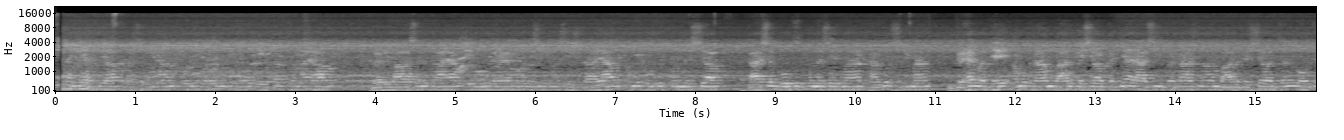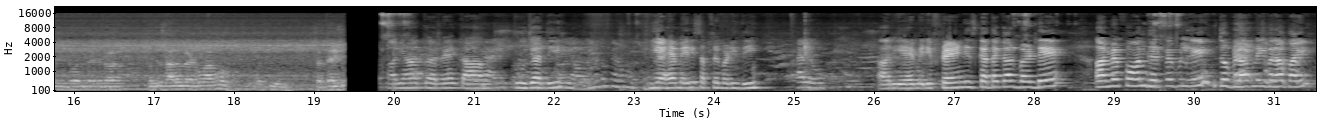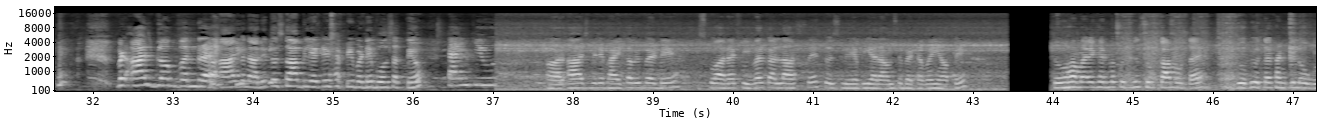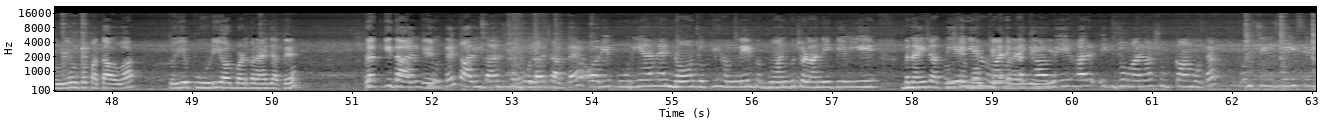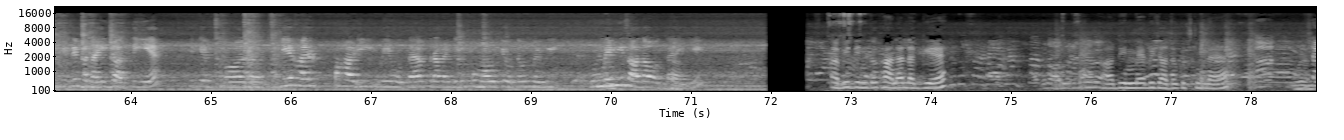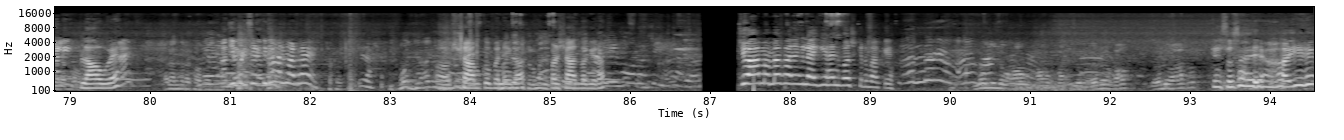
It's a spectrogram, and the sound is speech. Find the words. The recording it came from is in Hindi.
काश्यभूतोत्पन्नस्य ठाकुर श्रीमान ग्रह मध्ये अमुक नाम बालकस्य कन्या राशि प्रकाश नाम बालकस्य जन्म होते अंतर्गत कौन साल में बैठूँगा आपको सत्ताईस और यहाँ कर रहे हैं काम। पूजा दी। यह है मेरी सबसे बड़ी दी। हेलो और ये है मेरी फ्रेंड इसका था कल बर्थडे और मैं फ़ोन घर पे भूल गई तो ब्लॉग नहीं बना पाई। बट आज ब्लॉग बन रहा है। आज बना रही तो उसका आप रिलेटेड हैप्पी बर्थडे बोल सकते हो। थैंक यू और आज मेरे भाई का भी बर्थडे उसको आ रहा है फीवर कल लास्ट से तो इसलिए अभी आराम से बैठा हुआ है यहाँ पे। तो हमारे घर में कुछ भी शुभ काम होता है जो भी उत्तराखंड के लोग होंगे उनको पता होगा। तो ये पूड़ी और बड़ बनाए जाते हैं। रत की दाल के होता है काली दाल जिसे बोला जाता है और ये पूरियाँ हैं नौ जो कि हमने भगवान को चढ़ाने के लिए बनाई जाती है। ये हमारे कथा में हर एक जो हमारे यहाँ शुभ काम होता है उन चीज़ में ये चीज़ें बनाई जाती हैं। ठीक है और ये हर पहाड़ी में होता है उत्तराखंड के जो कुमाऊं के होते हैं उनमें भी उनमें ही ज़्यादा होता है ये। अभी दिन का खाना लग गया है। और दिन में अभी ज़्यादा कुछ नहीं बनाया। पुलाव है। और शाम को बनेगा प्रसाद वगैरह। जो आप मम्मा खाने के लाएगी हैंड वॉश करवा के। कैसा सा है यार ये?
